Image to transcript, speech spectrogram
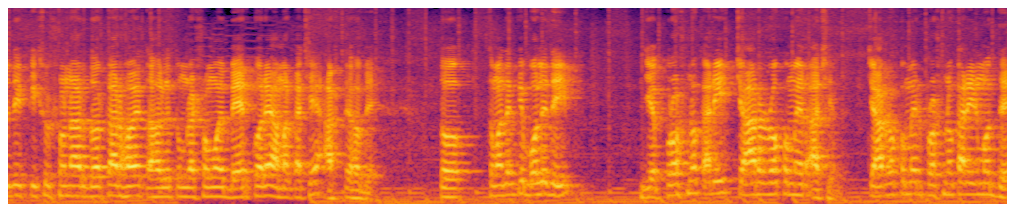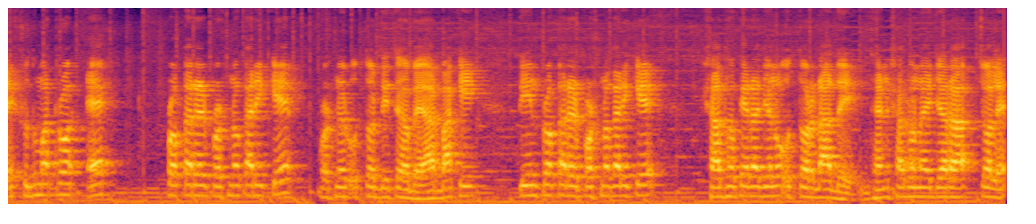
যদি কিছু শোনার দরকার হয়, তাহলে তোমরা সময় বের করে আমার কাছে আসতে হবে। তো তোমাদেরকে বলে দিই যে, প্রশ্নকারী চার রকমের আছে। চার রকমের প্রশ্নকারীর মধ্যে শুধুমাত্র এক প্রকারের প্রশ্নকারীকে প্রশ্নের উত্তর দিতে হবে, আর বাকি তিন প্রকারের প্রশ্নকারীকে সাধকেরা যেন উত্তর না দেয়। ধ্যান সাধনায় যারা চলে,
